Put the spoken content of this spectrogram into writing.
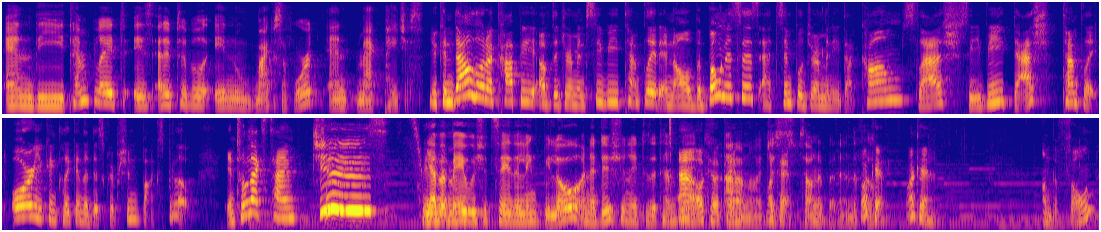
And the template is editable in Microsoft Word and Mac Pages. You can download a copy of the German CV template and all the bonuses at simplegermany.com slash CV dash template, or you can click in the description box below. Until next time, cheers! Yeah, but maybe we should say the link below and additionally to the template. Ah, okay, okay. I don't know, it just okay. sounded better in the flow. Okay, okay. On the phone?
